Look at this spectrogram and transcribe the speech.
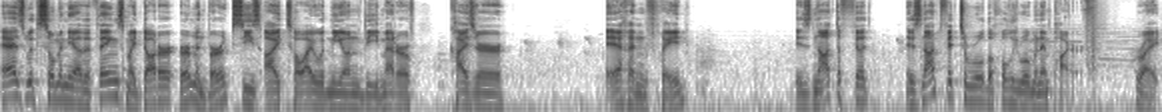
As with so many other things, my daughter Ermenberg sees eye to eye with me on the matter of Kaiser Ehrenfried is not fit is not fit to rule the Holy Roman Empire. Right.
